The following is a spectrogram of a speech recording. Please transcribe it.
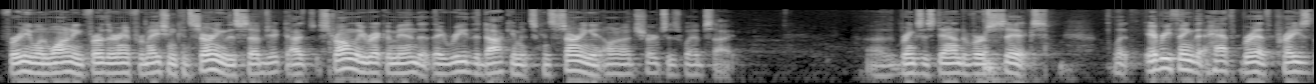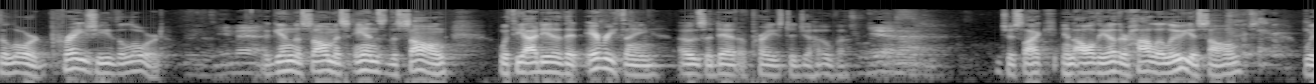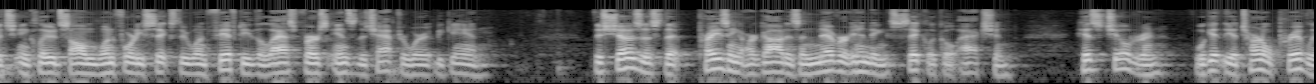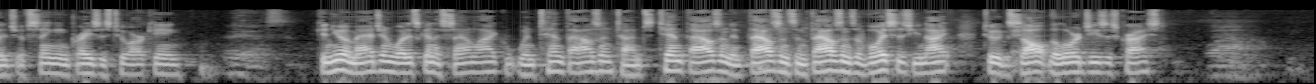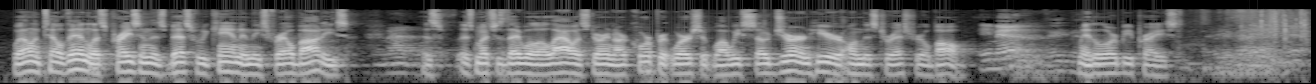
For anyone wanting further information concerning this subject, I strongly recommend that they read the documents concerning it on our church's website. Uh, it brings us down to verse 6. Let everything that hath breath praise the Lord. Praise ye the Lord. Amen. Again, the psalmist ends the song with the idea that everything owes a debt of praise to Jehovah. Yes. Just like in all the other hallelujah songs, which include Psalm 146 through 150, the last verse ends the chapter where it began. This shows us that praising our God is a never ending cyclical action. His children will get the eternal privilege of singing praises to our King. Yes. Can you imagine what it's going to sound like when 10,000 times 10,000 and thousands and thousands of voices unite to exalt the Lord Jesus Christ? Wow. Well, until then, let's praise Him as best we can in these frail bodies, Amen. as, as much as they will allow us during our corporate worship while we sojourn here on this terrestrial ball. Amen. May the Lord be praised. Amen.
